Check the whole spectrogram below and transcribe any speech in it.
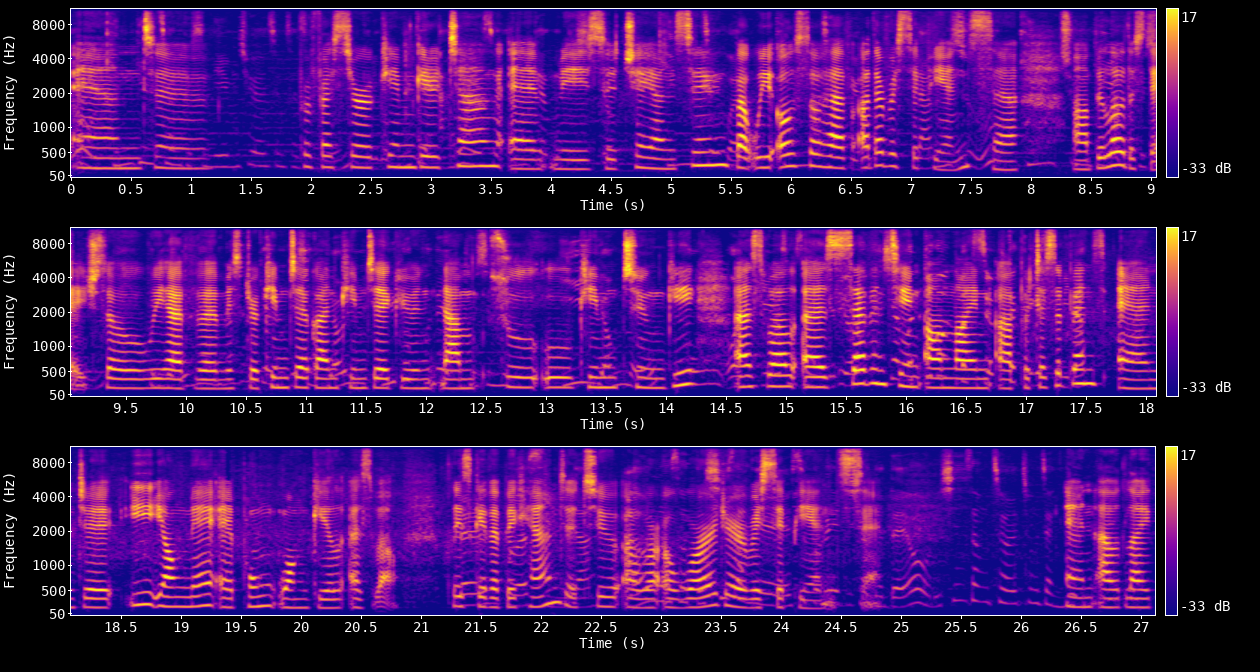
And uh, Professor Kim Gil-chang and Ms. Cheon Sing, but we also have other recipients uh, uh, below the stage. So we have uh, Mr. Kim Jae-gun, Kim Jae-gyun, Nam Su-woo, Kim Chung-gi, as well as 17 online uh, participants and uh, Lee Young-ne and Bong Won-gil as well. Please give a big hand to our award recipients. And I would like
